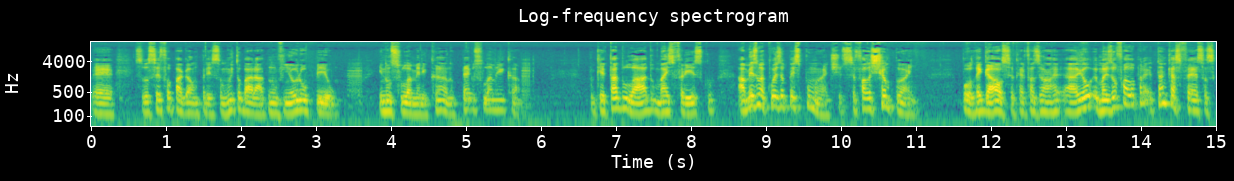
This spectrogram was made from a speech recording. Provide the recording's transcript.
é, se você for pagar um preço muito barato num vinho europeu e num sul-americano, pega o sul-americano. Porque está do lado, mais fresco. A mesma coisa para espumante. Você fala champanhe pô, legal, se eu quero fazer uma. Eu, mas eu falo para. Tanto que as festas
